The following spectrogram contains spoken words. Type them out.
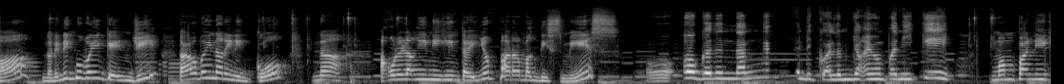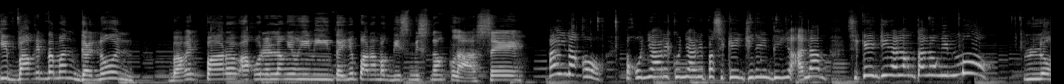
ha? Narinig mo ba yung Kenji? Tama ba yung narinig ko? Na ako na lang hinihintay nyo para mag-dismiss? Oo, ganun na nga. Hindi ko alam niya kay Mang Paniki. Ma'am Paniki, bakit naman ganun? Bakit parang ako na lang yung hinihintay nyo para mag-dismiss ng klase? Ay nako, pakunyari-kunyari pa si Kenji na hindi niya alam. Si Kenji na lang tanungin mo. Lo,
